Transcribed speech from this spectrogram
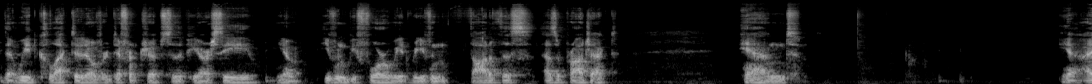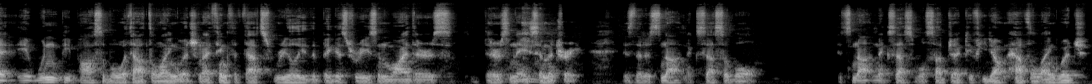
that we'd collected over different trips to the PRC, you know, even before we'd even thought of this as a project. And yeah, I, it wouldn't be possible without the language. And I think that that's really the biggest reason why there's there's an asymmetry is that it's not an accessible it's not an accessible subject if you don't have the language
